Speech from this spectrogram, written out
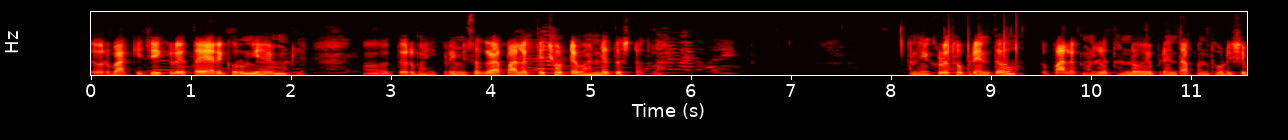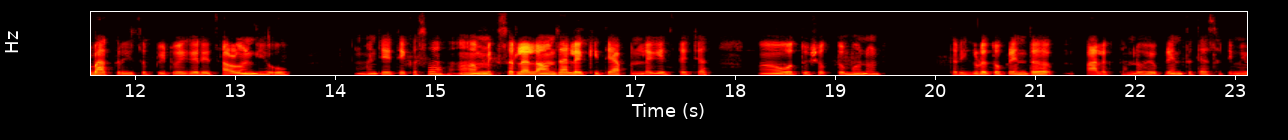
तर बाकीचे इकडे तयारी करून घ्यावी म्हटलं. तर मग इकडे मी सगळा पालक त्या छोट्या भांड्यातच टाकला. आणि इकडं तोपर्यंत तो पालक म्हटलं थंड होईपर्यंत आपण थोडीशी भाकरीचं पीठ वगैरे चाळून घेऊ. म्हणजे ते कसं मिक्सरला लावून झालं की ते आपण लगेच त्याच्यात ओतू शकतो म्हणून. तर इकडं तोपर्यंत पालक थंड होईपर्यंत त्यासाठी मी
